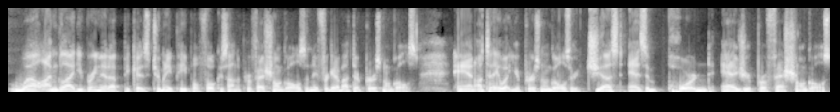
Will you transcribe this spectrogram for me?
Well, I'm glad you bring that up because too many people focus on the professional goals and they forget about their personal goals. And I'll tell you what, your personal goals are just as important as your professional goals.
